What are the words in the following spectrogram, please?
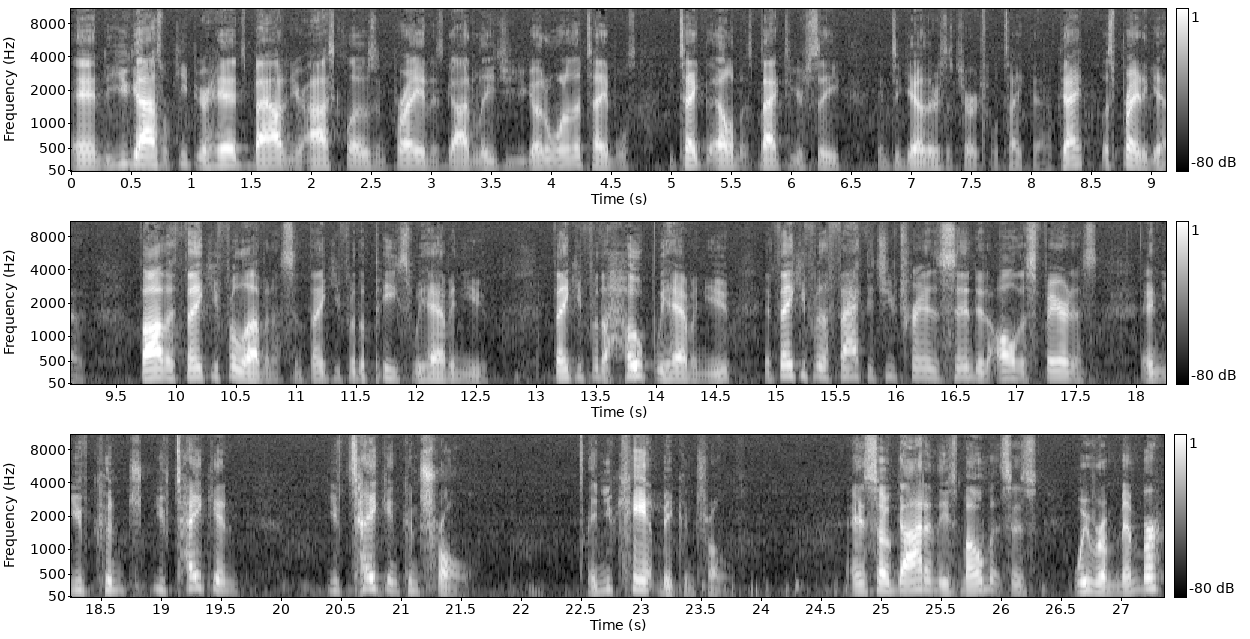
And you guys will keep your heads bowed and your eyes closed and pray. And as God leads you, you go to one of the tables, you take the elements back to your seat, and together as a church we'll take that. Okay? Let's pray together. Father, thank you for loving us, and thank you for the peace we have in you. Thank you for the hope we have in you, and thank you for the fact that you've transcended all this fairness and you've, con- you've, taken, you've taken control, and you can't be controlled. And so, God, in these moments, as we remember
